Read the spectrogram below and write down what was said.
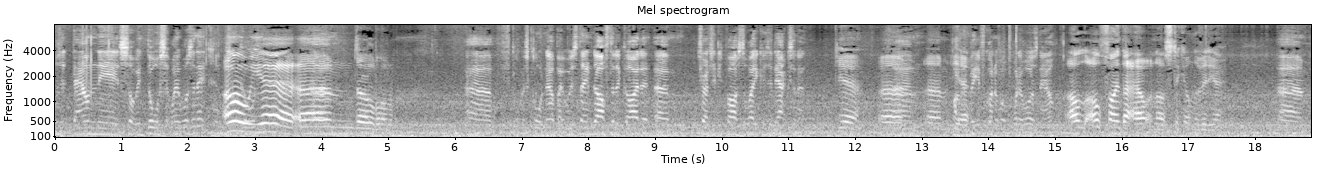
was it down near sort of in Dorset way, wasn't it? Was it Oh called? yeah. Um, Uh, I forgot what it's called now, but it was named after the guy that um, tragically passed away because of the accident. yeah. Um, um, I've yeah. completely forgotten what, what it was now. I'll I'll find that out and I'll stick it on the video. Um,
